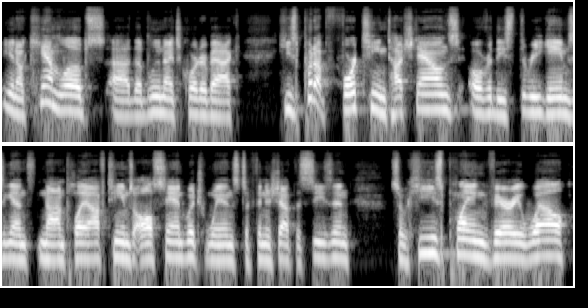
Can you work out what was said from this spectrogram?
You know, Cam Lopes, uh, the Blue Knights quarterback, He's put up 14 touchdowns over these three games against non playoff teams, all sandwich wins to finish out the season. So he's playing very well.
